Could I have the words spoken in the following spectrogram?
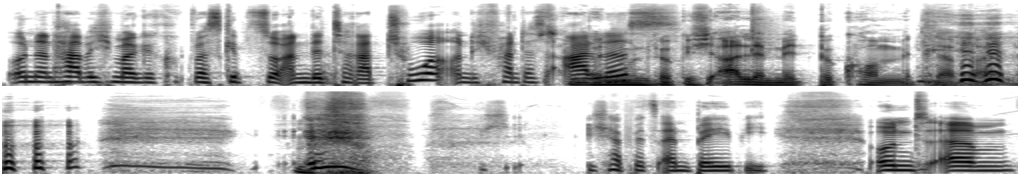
Und dann habe ich mal geguckt, was gibt es so an Literatur und ich fand das, Haben wir alles. nun wirklich alle mitbekommen mittlerweile. ich habe jetzt ein Baby. Und ähm,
